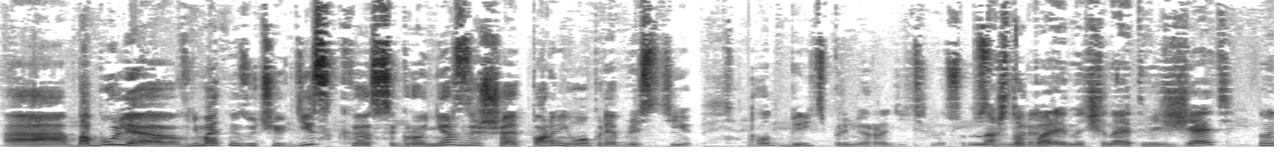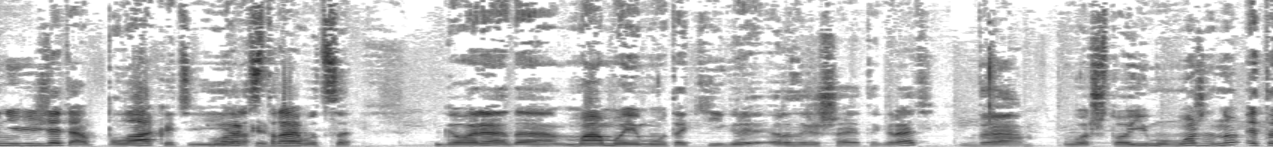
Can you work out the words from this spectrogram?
А, бабуля, внимательно изучив диск с игрой, не разрешает парню его приобрести. Вот, берите пример родителей, собственно На что говоря. парень начинает визжать, ну не визжать, а плакать и Плакать, расстраиваться, говоря, да, мама ему такие игры разрешает играть, Да. вот, что ему можно, но это,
